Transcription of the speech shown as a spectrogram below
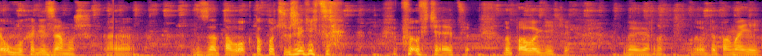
кого выходить замуж? За того, кто хочет жениться, получается. Ну, по логике, наверное. Ну, это по моей.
